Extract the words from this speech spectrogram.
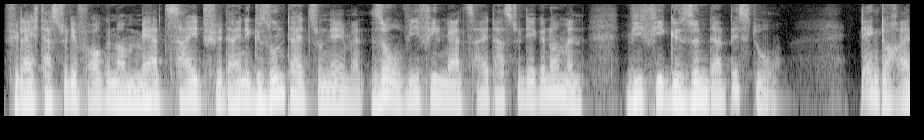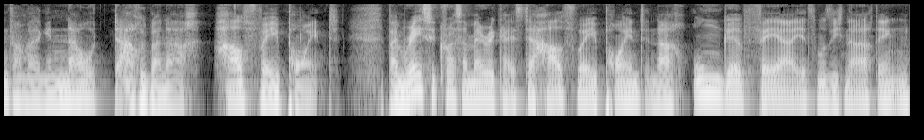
Vielleicht hast du dir vorgenommen, mehr Zeit für deine Gesundheit zu nehmen. So, wie viel mehr Zeit hast du dir genommen? Wie viel gesünder bist du? Denk doch einfach mal genau darüber nach. Halfway Point. Beim Race Across America ist der Halfway Point nach ungefähr, jetzt muss ich nachdenken,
